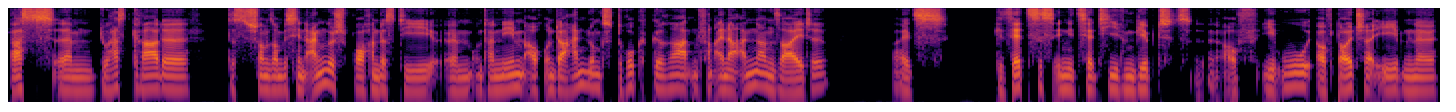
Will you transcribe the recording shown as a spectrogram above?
Was, ähm, du hast gerade das schon so ein bisschen angesprochen, dass die ähm, Unternehmen auch unter Handlungsdruck geraten von einer anderen Seite, es Gesetzesinitiativen gibt auf EU, auf deutscher Ebene.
